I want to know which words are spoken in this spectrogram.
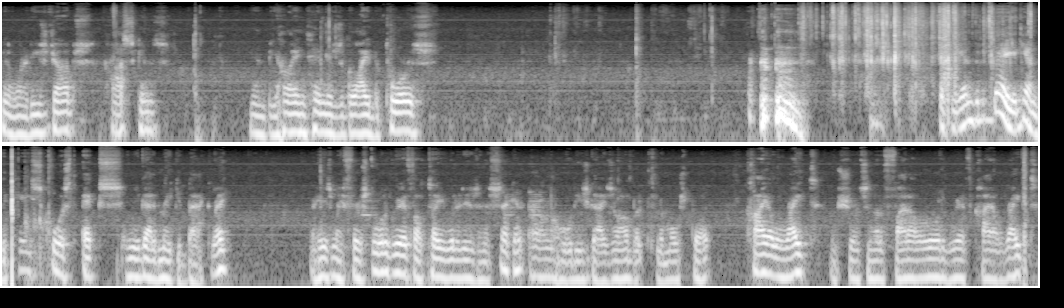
You know, one of these jobs, Hoskins. And behind him is Torres. At the end of the day, again, the case cost X, and you got to make it back, right? Here's my first autograph. I'll tell you what it is in a second. I don't know who these guys are, but for the most part, Kyle Wright. I'm sure it's another $5 autograph. Kyle Wright.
